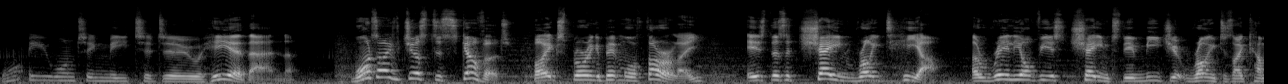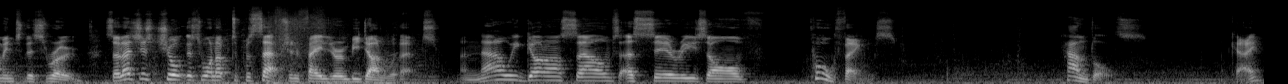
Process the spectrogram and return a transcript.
What are you wanting me to do here, then? What I've just discovered, by exploring a bit more thoroughly, is there's a chain right here. A really obvious chain to the immediate right as I come into this room. So let's just chalk this one up to perception failure and be done with it. And now we got ourselves a series of pull things. Handles. Okay,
